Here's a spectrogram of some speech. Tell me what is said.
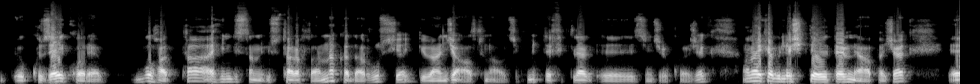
e, Kuzey Kore bu hatta Hindistan'ın üst taraflarına kadar Rusya güvence altına alacak. Müttefikler e, zinciri kuracak. Amerika Birleşik Devletleri ne yapacak? E,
